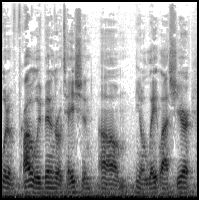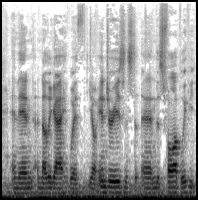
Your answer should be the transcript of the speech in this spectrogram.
would have probably been in the rotation, um, you know, late last year. And then another guy with you know injuries and, st- and this fall, I believe he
